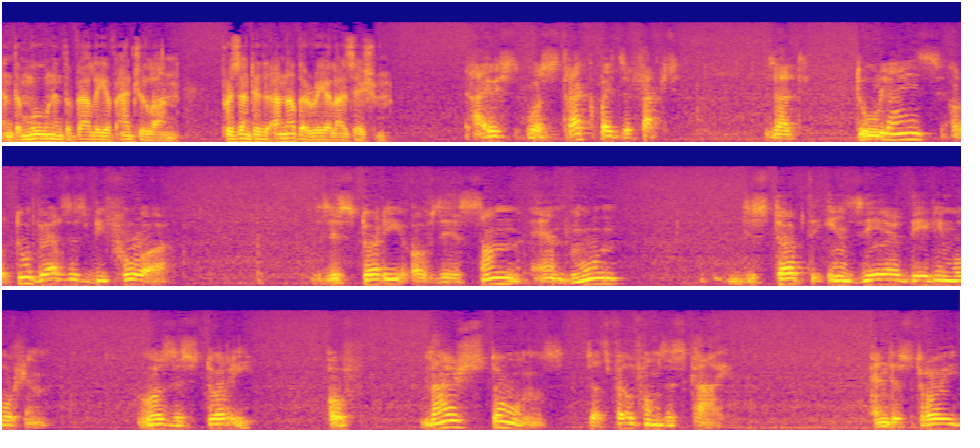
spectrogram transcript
and the moon in the valley of Ajalon, presented another realization. I was struck by the fact that two lines or two verses before the story of the sun and moon disturbed in their daily motion was the story of large stones that fell from the sky and destroyed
